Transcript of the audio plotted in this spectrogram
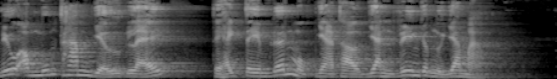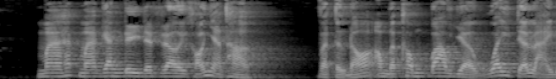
nếu ông muốn tham dự lễ thì hãy tìm đến một nhà thờ dành riêng cho người da màu Mahatma Gandhi đã rời khỏi nhà thờ và từ đó ông đã không bao giờ quay trở lại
